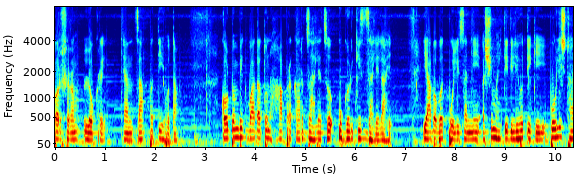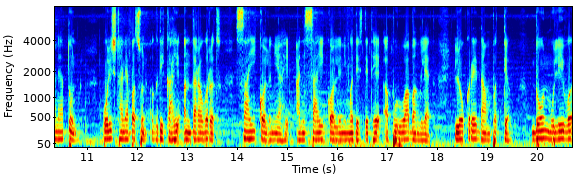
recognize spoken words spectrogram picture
परशुराम लोकरे यांचा पती होता. कौटुंबिक वादातून हा प्रकार झाल्याचं उघडकीस झालेलं आहे. याबाबत पोलिसांनी अशी माहिती दिली होती की पोलीस ठाण्यातून पोलीस ठाण्यापासून अगदी काही अंतरावरच साई कॉलनी आहे आणि साई कॉलनीमध्येच तेथे अपूर्वा बंगल्यात लोकरे दाम्पत्य दोन मुली व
